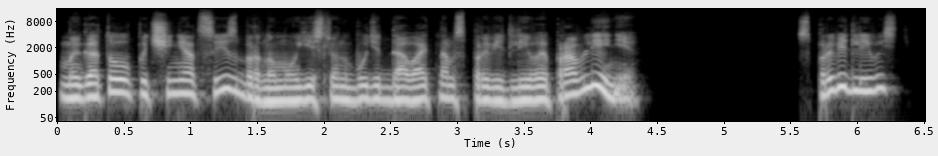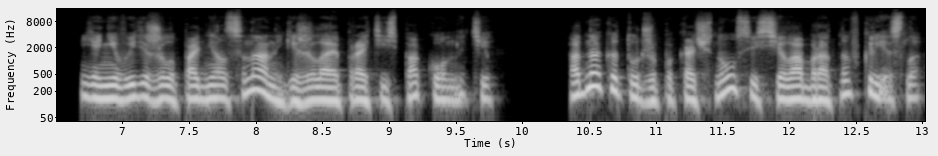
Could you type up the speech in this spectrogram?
Мы готовы подчиняться избранному, если он будет давать нам справедливое правление. Справедливость. Я не выдержал и поднялся на ноги, желая пройтись по комнате. Однако тут же покачнулся и сел обратно в кресло.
